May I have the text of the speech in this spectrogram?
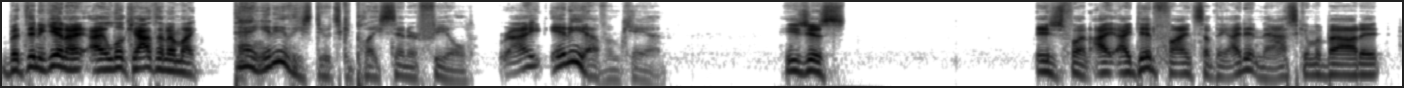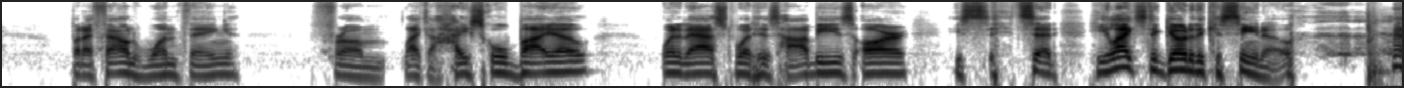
But then again, I, I look out and I'm like, dang, any of these dudes can play center field, right? Any of them can. He's just it's fun. I, I did find something. I didn't ask him about it, but I found one thing from like a high school bio when it asked what his hobbies are. He said he likes to go to the casino.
